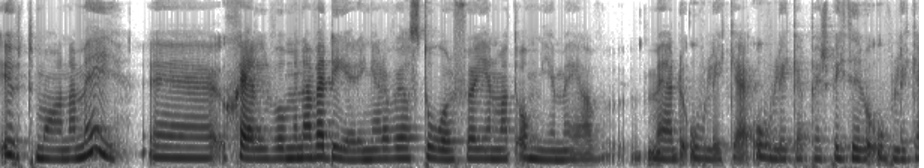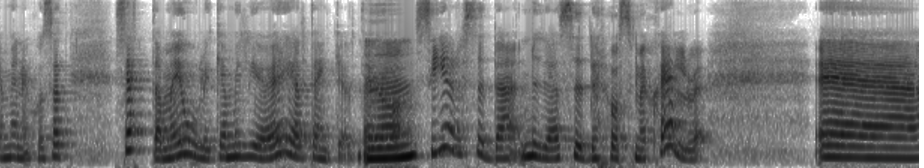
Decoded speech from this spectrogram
utmana mig eh, själv och mina värderingar och vad jag står för genom att omge mig av, med olika, olika perspektiv och olika människor. Så att sätta mig i olika miljöer helt enkelt, där Mm. jag ser sida, nya sidor hos mig själv. Eh,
